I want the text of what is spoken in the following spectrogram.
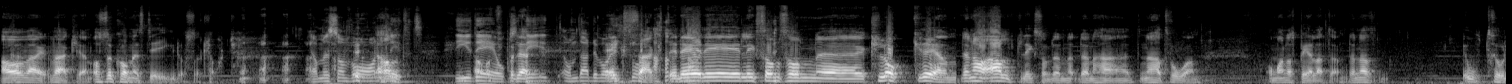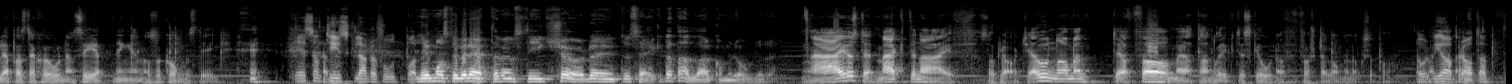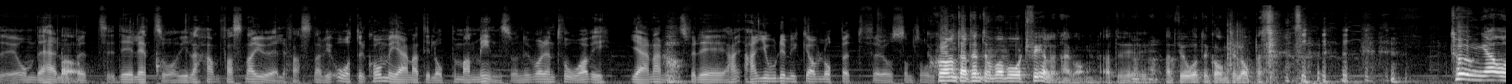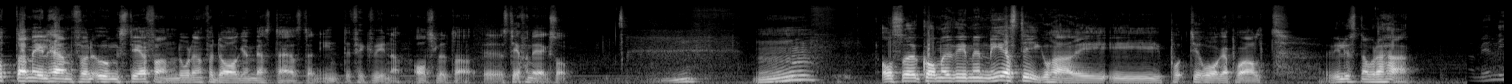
Ja, ver- verkligen. Och så kommer Stig då såklart. Ja men som vanligt. Det är ju det också. det- om det hade varit Exakt, det, annan. det är liksom sån eh, klockren. Den har allt liksom den, den, här, den här tvåan. Om man har spelat den. Den har otroliga prestationen, svepningen och så kommer Stig. Det är som Tyskland och fotboll. Ni måste berätta vem Stig körde. Det är inte säkert att alla kommer ihåg det där. Nej, just det. Mac the Knife såklart. Jag undrar om inte jag för mig att han ryckte skorna för första gången också på. Och vi har pratat eh, om det här loppet. Det är lätt så. Vi han fastnar ju, eller fastnar, vi återkommer gärna till lopp man minns och nu var det en tvåa vi gärna minns för det, han, han gjorde mycket av loppet för oss som såg. Skönt att det inte var vårt fel den här gången. Att vi, att vi återkom till loppet. Tunga åtta mil hem för en ung Stefan då den för dagen bästa hästen inte fick vinna. Avslutar eh, Stefan Eriksson. Mm. mm. Och så kommer vi med mer Stigo här i, i, på, till råga på allt. Vi lyssnar på det här.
